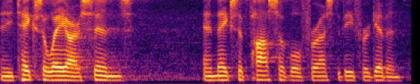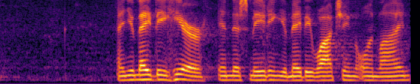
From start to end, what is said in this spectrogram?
And he takes away our sins and makes it possible for us to be forgiven. And you may be here in this meeting, you may be watching online,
